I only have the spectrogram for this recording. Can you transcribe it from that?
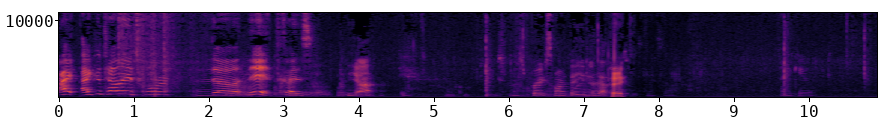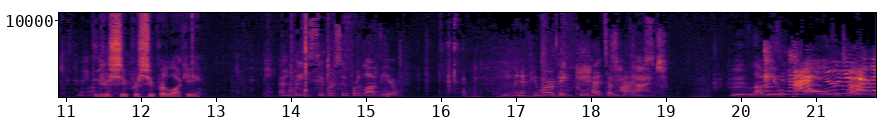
I I could tell it's for the this because Yeah. That's pretty smart that you knew that. Hey, thank you. You're you're super super lucky. And we super, super love you. Even if you were a big poo head sometimes. We love you all the time.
